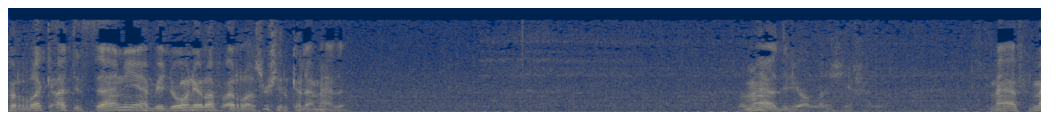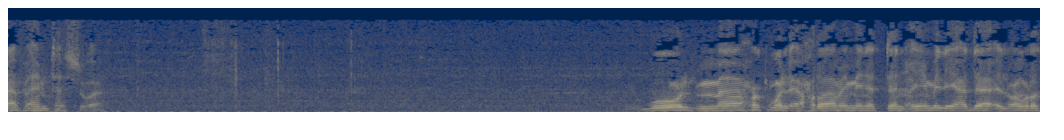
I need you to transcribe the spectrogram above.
في الركعة الثانية بدون رفع الرأس؟ وش الكلام هذا؟ ما أدري والله يا شيخ. ما ما فهمت هالسؤال. يقول ما حكم الإحرام من التنعيم لأداء العمرة؟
